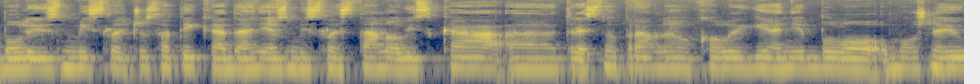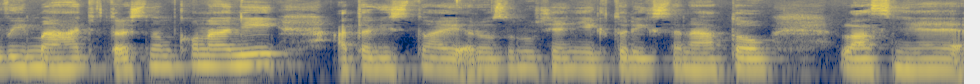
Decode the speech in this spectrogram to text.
boli v zmysle, čo sa týka dania v zmysle stanoviska e, trestnoprávneho kolegia, nebolo možné ju vymáhať v trestnom konaní a takisto aj rozhodnutia niektorých senátov vlastne e,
